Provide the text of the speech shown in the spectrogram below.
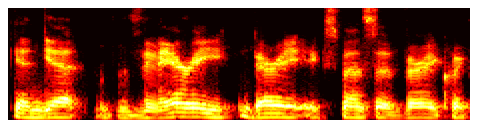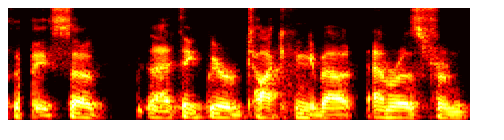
can get very very expensive very quickly. So I think we were talking about Amoureux from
